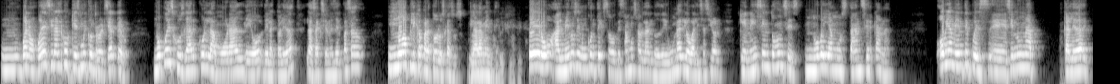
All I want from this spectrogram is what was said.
Mm, bueno, voy a decir algo que es muy controversial, pero no puedes juzgar con la moral de, la actualidad las acciones del pasado. No aplica para todos los casos, No, claramente. no aplica, no aplica. pero al menos en un contexto donde estamos hablando de una globalización que en ese entonces no veíamos tan cercana, obviamente pues eh, siendo una calidad,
